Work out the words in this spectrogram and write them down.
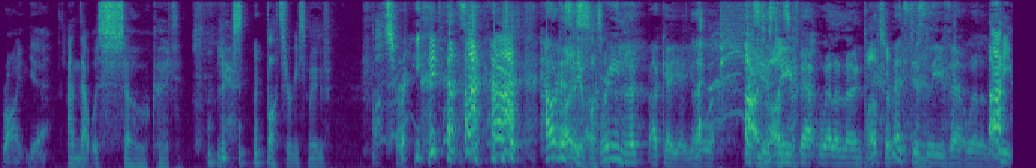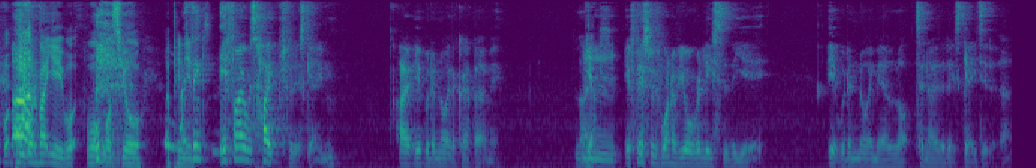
Right? Yeah. and that was so good. Looks buttery smooth. Buttery. How does Right. the Yeah, butter. screen look? Okay, yeah. You know what? Let's just like leave that well alone. Buttery. Let's just leave that well uh, alone. Pete, what, Pete, what about you? What, what what's your opinion? I think if I was hyped for this game, I, it would annoy the crap out of me. Like, Yeah. if this was one of your releases of the year, it would annoy me a lot to know that it's gated at that.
